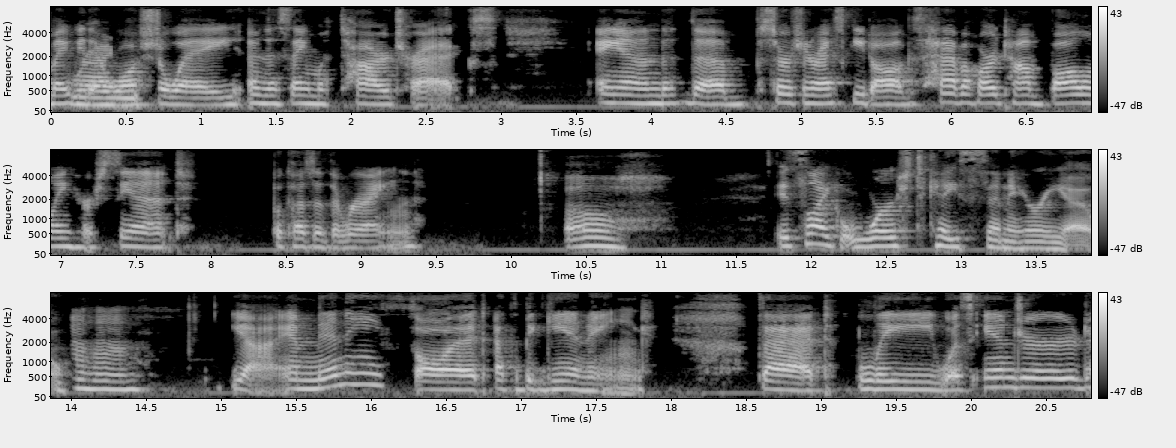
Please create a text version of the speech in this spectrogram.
maybe they're washed away. And the same with tire tracks. And the search and rescue dogs have a hard time following her scent because of the rain. Oh, it's like worst case scenario. hmm Yeah, and many thought at the beginning that Lee was injured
